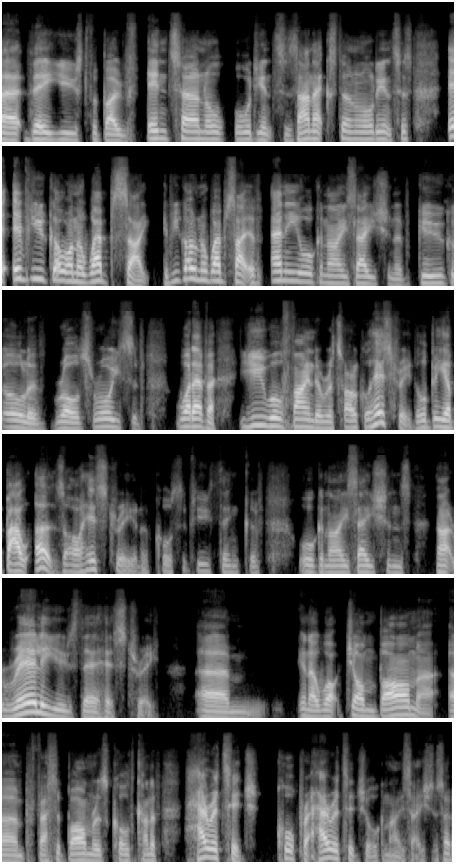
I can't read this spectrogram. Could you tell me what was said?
Uh, they're used for both internal audiences and external audiences. If you go on a website, if you go on a website of any organization, of Google, of Rolls Royce, of whatever, you will find a rhetorical history. It'll be about us, our history. And of course, if you think of organizations that really use their history, um, you know, what John Balmer, um, Professor Balmer, has called kind of heritage corporate heritage organizations. So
